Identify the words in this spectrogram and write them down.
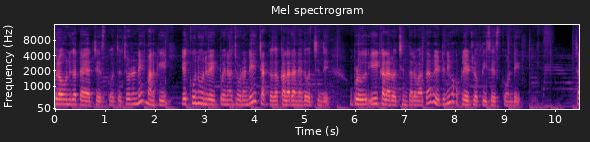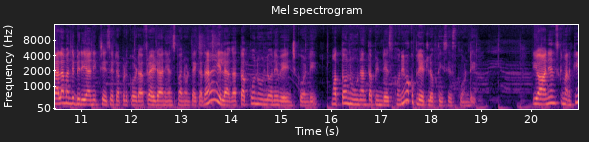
బ్రౌన్గా తయారు చేసుకోవచ్చు. చూడండి మనకి ఎక్కువ నూనె వేయకపోయినా చూడండి చక్కగా కలర్ అనేది వచ్చింది. ఇప్పుడు ఈ కలర్ వచ్చిన తర్వాత వీటిని ఒక ప్లేట్లోకి తీసేసుకోండి. చాలామంది బిర్యానీకి చేసేటప్పుడు కూడా ఫ్రైడ్ ఆనియన్స్ పని ఉంటాయి కదా ఇలాగా తక్కువ నూనెలోనే వేయించుకోండి. మొత్తం నూనె అంతా పిండేసుకొని ఒక ప్లేట్లోకి తీసేసుకోండి. ఈ ఆనియన్స్కి మనకి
